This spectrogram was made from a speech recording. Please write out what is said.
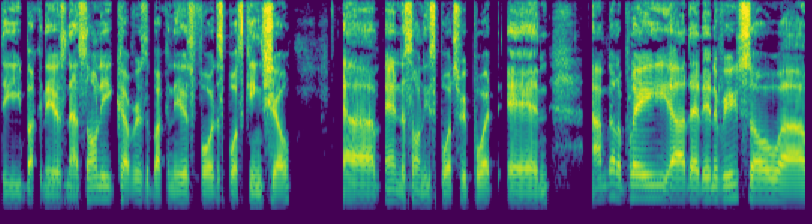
the Buccaneers. Now, Sonee covers the Buccaneers for the Sports King show uh, and the Sonee Sports Report, and I'm going to play uh, that interview. So, uh,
